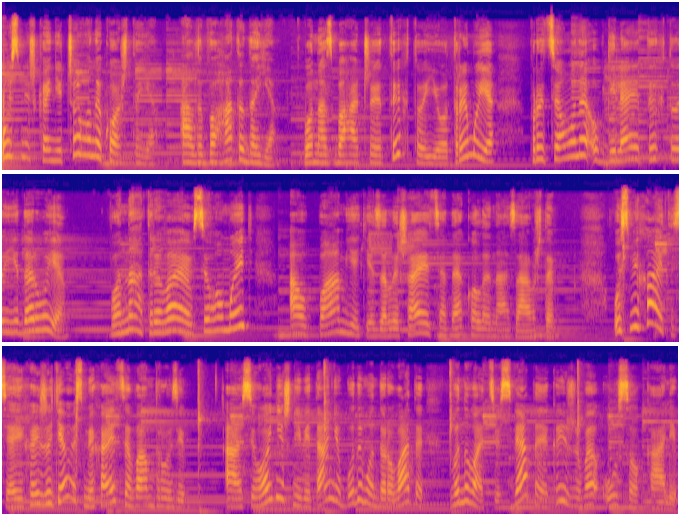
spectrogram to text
Усмішка нічого не коштує, але багато дає. Вона збагачує тих, хто її отримує, при цьому не обділяє тих, хто її дарує. Вона триває всього мить, а в пам'яті залишається деколи назавжди. Усміхайтеся, і хай життя усміхається вам, друзі. А сьогоднішнє вітання будемо дарувати винуватцю свята, який живе у Сокалі.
